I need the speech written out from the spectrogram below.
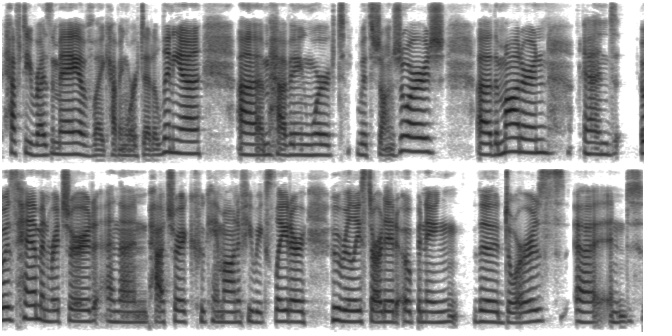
hefty resume of like having worked at Alinea, um, having worked with Jean Georges, uh, The Modern, and it was him and Richard and then Patrick, who came on a few weeks later, who really started opening the doors uh, and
